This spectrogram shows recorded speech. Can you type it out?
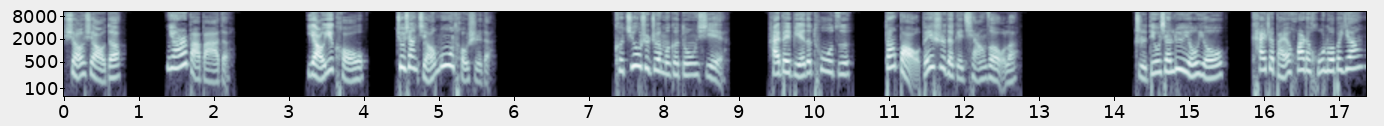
小小的，蔫儿巴巴的，咬一口就像嚼木头似的。可就是这么个东西，还被别的兔子当宝贝似的给抢走了，只丢下绿油油、开着白花的胡萝卜秧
